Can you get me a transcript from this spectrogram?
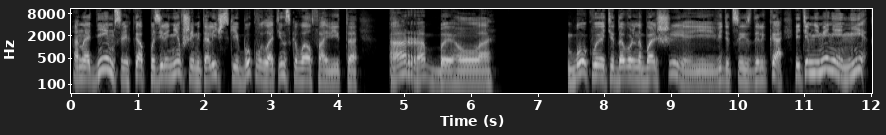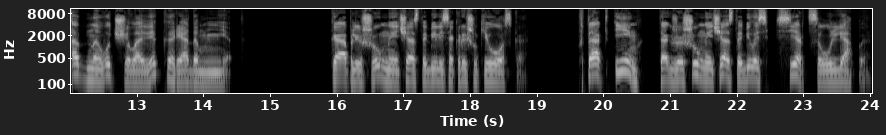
а над ним слегка позеленевшие металлические буквы латинского алфавита. Арабелла». Буквы эти довольно большие и видятся издалека, и тем не менее ни одного человека рядом нет. Капли шумные часто бились о крышу киоска. В такт им также шумно и часто билось сердце у ляпы.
